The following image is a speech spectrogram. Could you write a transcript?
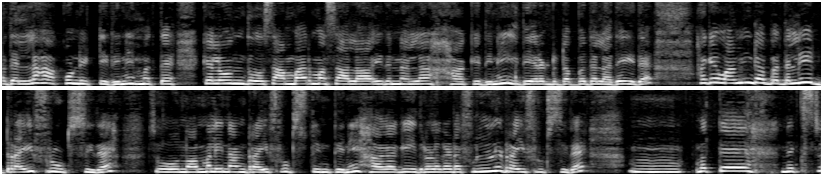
ಅದೆಲ್ಲ ಹಾಕೊಂಡು ಇಟ್ಟಿದ್ದೀನಿ ಮತ್ತೆ ಕೆಲವೊಂದು ಸಾಂಬಾರ್ ಮಸಾಲ ಇದನ್ನೆಲ್ಲ ಹಾಕಿದ್ದೀನಿ. ಇದು ಎರಡು ಡಬ್ಬದಲ್ಲಿ ಅದೇ ಇದೆ. ಹಾಗೆ ಒಂದು ಡಬ್ಬದಲ್ಲಿ ಡ್ರೈ ಫ್ರೂಟ್ಸ್ ಇದೆ. ಸೊ ನಾರ್ಮಲಿ ನಾನು ಡ್ರೈ ಫ್ರೂಟ್ಸ್ ತಿಂತೀನಿ. ಹಾಗಾಗಿ ಇದರೊಳಗಡೆ ಫುಲ್ ಡ್ರೈ ಫ್ರೂಟ್ಸ್ ಇದೆ. ಮತ್ತೆ ನೆಕ್ಸ್ಟ್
